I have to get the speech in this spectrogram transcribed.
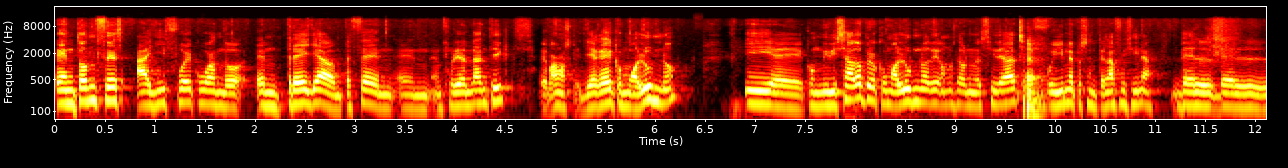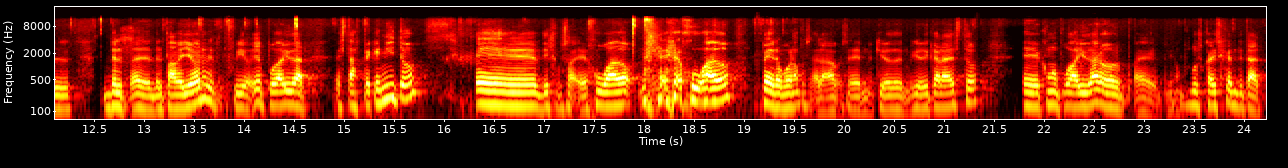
Entonces, allí fue cuando entré ya, empecé en, en, Florida Atlantic, eh, vamos, que llegué como alumno y eh, con mi visado, pero como alumno, digamos, de la universidad, fui y me presenté en la oficina del, del, del, eh, del pabellón, fui, oye, ¿puedo ayudar? Estás pequeñito, dije, pues, he jugado, he jugado, pero bueno, pues ahora pues, me, quiero, me, quiero, dedicar a esto, ¿cómo puedo ayudar? O digamos, buscáis gente y tal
